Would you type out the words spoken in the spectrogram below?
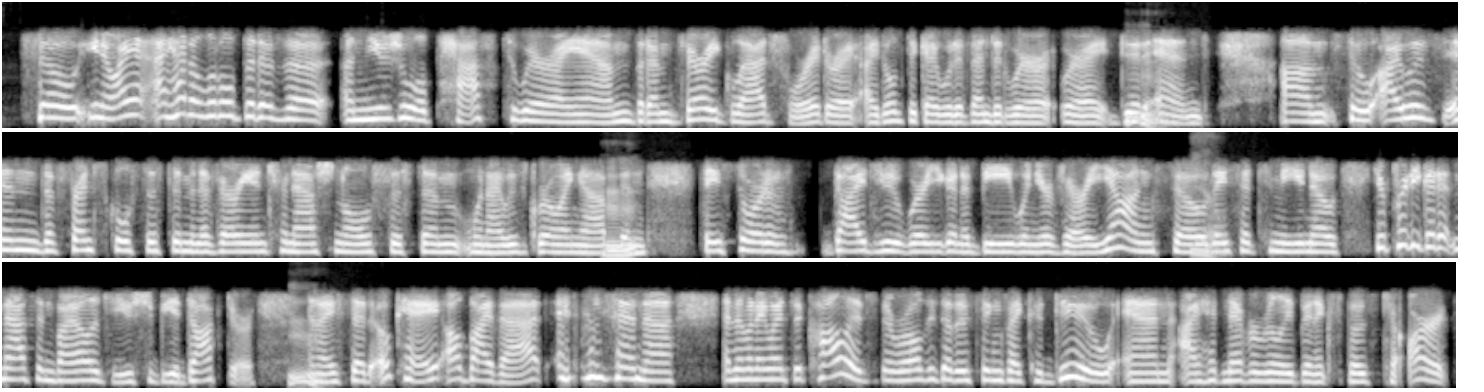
So, you know, I, I had a little bit of a unusual path to where I am, but I'm very glad for it, or I, I don't think I would have ended where where I did Hmm. end. Um, so, I was in the French school system in a very international system when I was growing up, Mhm. and they sort of guide you to where you're going to be when you're very young. So Yeah. they said to me, you know, you're pretty good at math and biology. You should be a doctor. Hmm. And I said, okay, I'll buy that. And then, uh, and then when I went to college, there were all these other things I could do, and I had never really been exposed to art.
